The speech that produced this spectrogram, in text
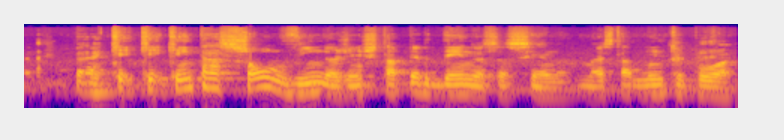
é, quem, quem tá só ouvindo, a gente tá perdendo essa cena, mas tá muito boa.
